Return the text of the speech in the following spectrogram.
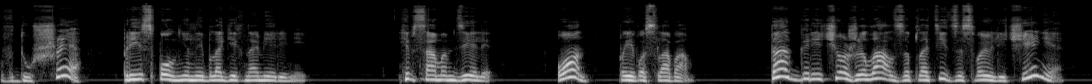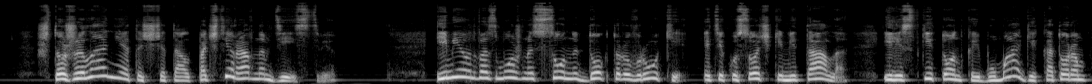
в душе, преисполненной благих намерений». И в самом деле он, по его словам, так горячо желал заплатить за свое лечение, что желание это считал почти равным действию. Имея он возможность сунуть доктору в руки эти кусочки металла и листки тонкой бумаги, которым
